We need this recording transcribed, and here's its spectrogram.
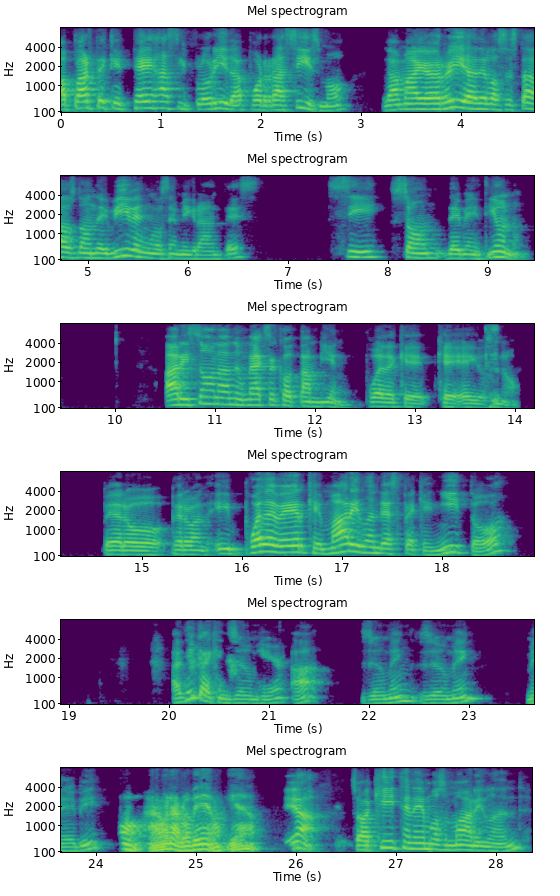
Aparte que Texas y Florida, por racismo, la mayoría de los estados donde viven los inmigrantes sí son de 21. Arizona, New Mexico también, puede que, que ellos no. Pero, pero, y puede ver que Maryland es pequeñito. I think I can zoom here. Ah, Zooming, zooming, maybe. Oh, ahora lo veo, yeah. Yeah. So aquí tenemos Maryland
